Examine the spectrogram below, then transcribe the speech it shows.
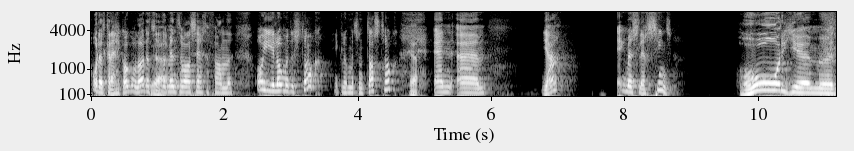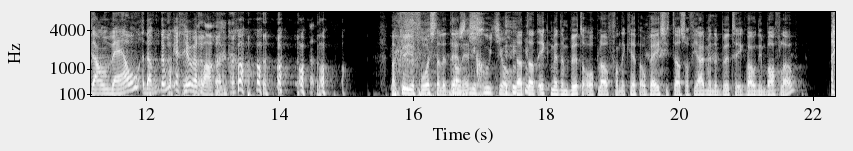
Oh, dat krijg ik ook wel hoor. Dat, Ja. dat mensen wel zeggen van... eh, oh, je loopt met een stok. Ik loop met zo'n tasstok. Ja. En ehm, ja, ik ben slechtziend. Hoor je me dan wel? Dan, dan moet ik echt heel erg lachen. Maar kun je je voorstellen, Dat is Dennis, niet goed, joh. dat, dat ik met een butte oploop van ik heb obesitas of jij met een butte, ik woon in Buffalo?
